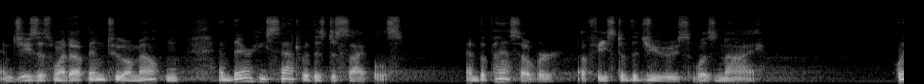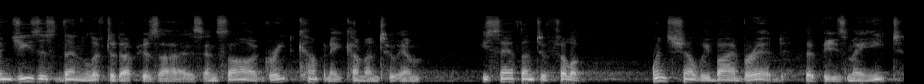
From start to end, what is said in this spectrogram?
And Jesus went up into a mountain, and there he sat with his disciples. And the Passover, a feast of the Jews, was nigh. When Jesus then lifted up his eyes, and saw a great company come unto him, he saith unto Philip, Whence shall we buy bread that these may eat?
